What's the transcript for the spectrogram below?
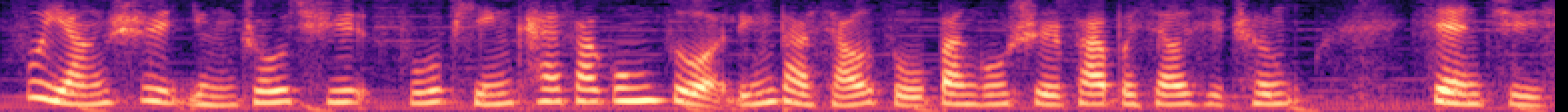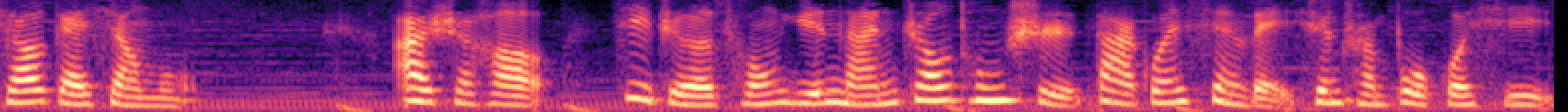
阜阳市颍州区扶贫开发工作领导小组办公室发布消息称，现取消该项目。二十号，记者从云南昭通市大关县委宣传部获悉，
